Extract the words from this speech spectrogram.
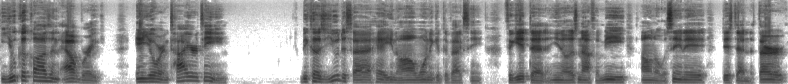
You could cause an outbreak in your entire team because you decide, hey, you know, I don't want to get the vaccine. Forget that. You know, it's not for me. I don't know what's in it, this, that, and the third.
